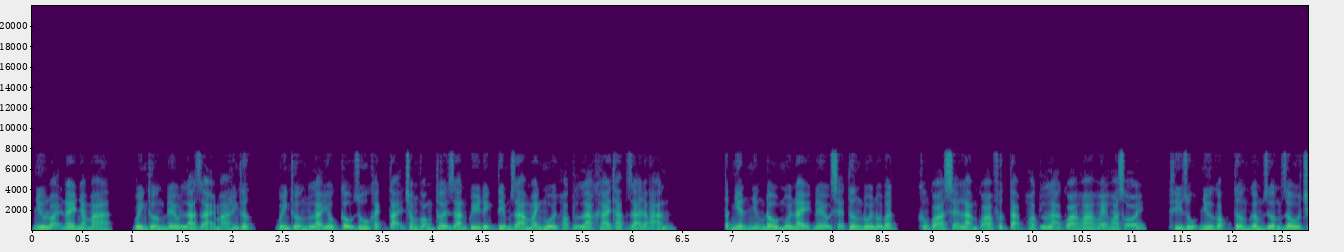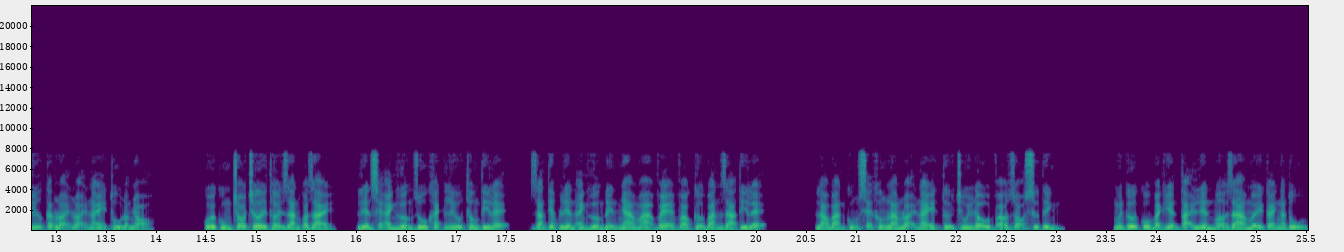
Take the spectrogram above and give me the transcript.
Như loại này nhà ma, bình thường đều là giải mã hình thức bình thường là yêu cầu du khách tại trong vòng thời gian quy định tìm ra manh mối hoặc là khai thác ra đáp án. Tất nhiên những đầu mối này đều sẽ tương đối nổi bật, không quá sẽ làm quá phức tạp hoặc là quá hoa huệ hoa sói, thí dụ như góc tường gầm giường giấu chữ các loại loại này thủ đoạn nhỏ. Cuối cùng trò chơi thời gian quá dài, liền sẽ ảnh hưởng du khách lưu thông tỷ lệ, gián tiếp liền ảnh hưởng đến nhà ma vé vào cửa bán ra tỷ lệ. Lão bản cũng sẽ không làm loại này tự chui đầu vào dọ sự tình. Nguyên cơ cố bạch hiện tại liền mở ra mấy cái ngăn tủ,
